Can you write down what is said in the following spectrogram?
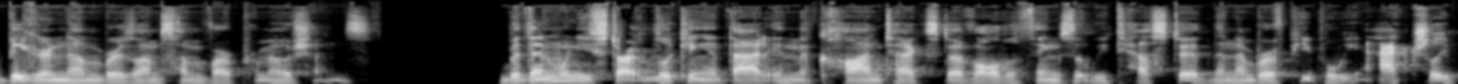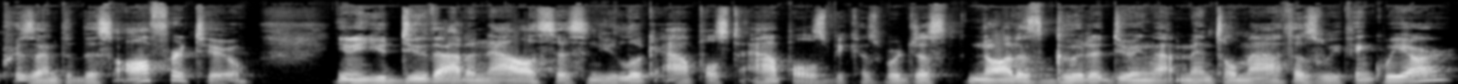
bigger numbers on some of our promotions. But then when you start looking at that in the context of all the things that we tested, the number of people we actually presented this offer to, you know, you do that analysis and you look apples to apples because we're just not as good at doing that mental math as we think we are.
